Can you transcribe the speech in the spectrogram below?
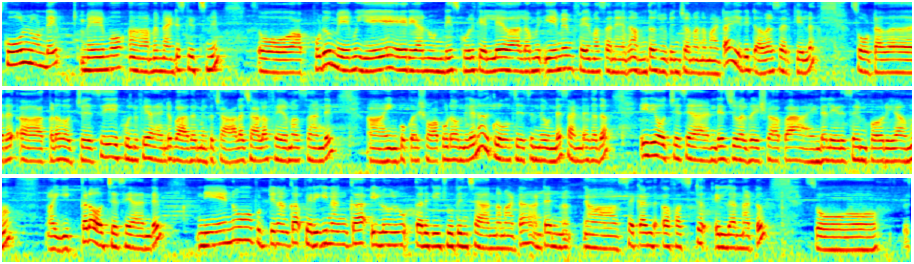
స్కూల్ నుండి మేము మేము నైంటీస్ కిడ్స్ని. సో అప్పుడు మేము ఏ ఏ ఏరియా నుండి స్కూల్కి వెళ్ళే వాళ్ళము ఏమేమి ఫేమస్ అనేది అంతా చూపించామన్నమాట. ఇది టవర్ సర్కిల్. సో టవర్ అక్కడ వచ్చేసి కుల్ఫీ అండ్ బాదం మిల్క్ చాలా చాలా ఫేమస్ అండి. ఇంకొక షాప్ కూడా ఉంది కానీ అది క్లోజ్ చేసింది ఉండే సండే కదా. ఇది వచ్చేసి అండి jewellery shop and ladies emporium ఇక్కడ వచ్చేసేయండి నేను పుట్టినాక పెరిగినాక ఇల్లు తనకి చూపించా అన్నమాట. అంటే సెకండ్ ఫస్ట్ ఇల్లు అన్నట్టు. సో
